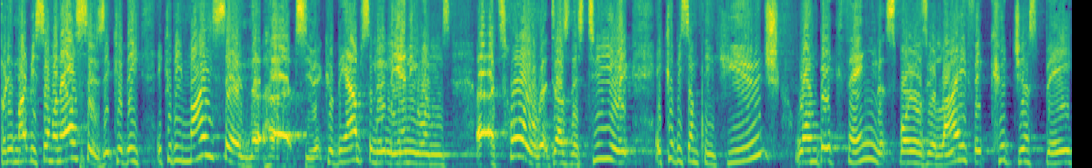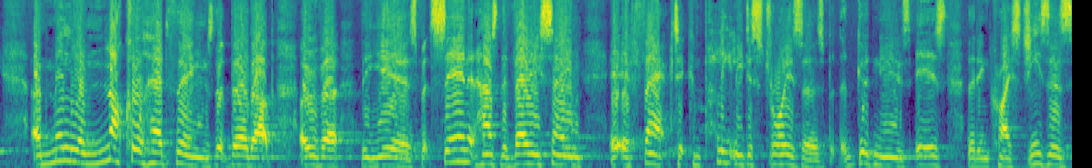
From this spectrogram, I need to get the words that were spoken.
but it might be someone else's. It could be, it could be my sin that hurts you. It could be absolutely anyone's uh, at all that does this to you. It, it could be something huge, one big thing that spoils your life. It could just be a million knucklehead things that build up over the years. But sin, it has the very same effect. It completely destroys us. But the good news is that in Christ Jesus,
